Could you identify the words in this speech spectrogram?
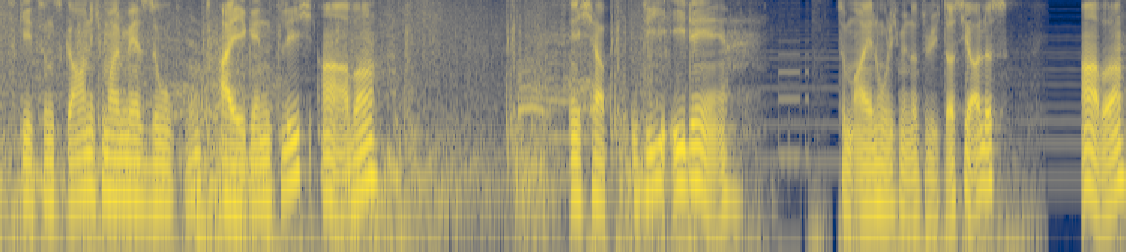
Jetzt geht es uns gar nicht mal mehr so gut eigentlich, aber ich habe die Idee. Zum einen hole ich mir natürlich das hier alles, aber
